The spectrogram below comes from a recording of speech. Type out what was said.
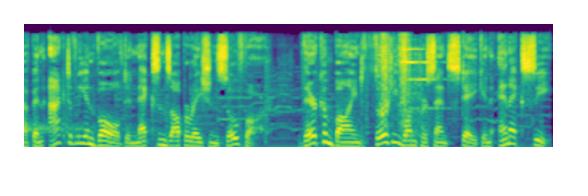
have been actively involved in Nexon's operations so far, their combined 31% stake in NXC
